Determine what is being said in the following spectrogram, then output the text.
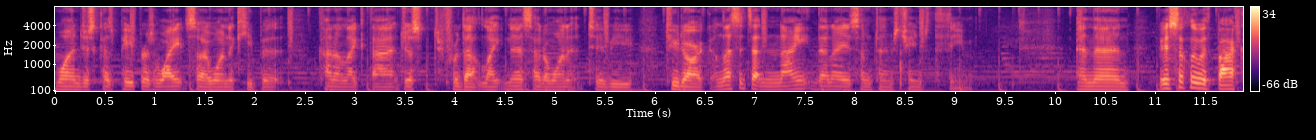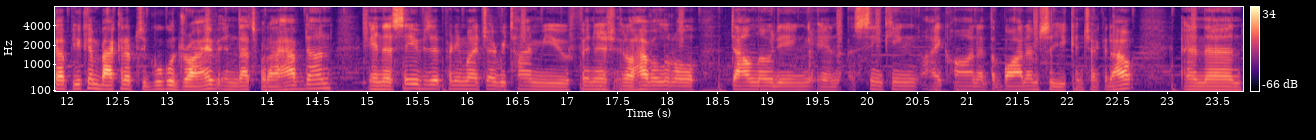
one just because paper is white, so I want to keep it kind of like that just for that lightness. I don't want it to be too dark. Unless it's at night, then I sometimes change the theme. And then basically with backup, you can back it up to Google Drive and that's what I have done. And it saves it pretty much every time you finish. It'll have a little downloading and syncing icon at the bottom so you can check it out. And then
